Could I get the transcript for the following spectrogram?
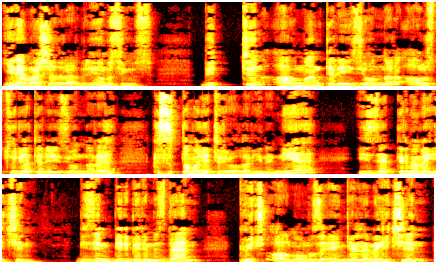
Yine başladılar biliyor musunuz? Bütün Alman televizyonları, Avusturya televizyonları kısıtlama getiriyorlar yine. Niye? İzlettirmemek için. Bizim birbirimizden güç almamızı engellemek için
